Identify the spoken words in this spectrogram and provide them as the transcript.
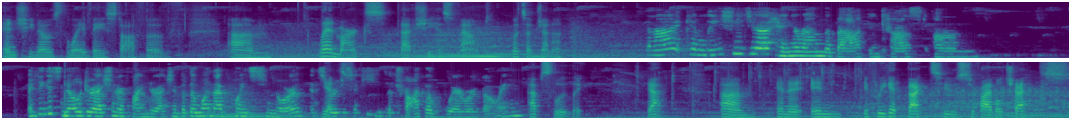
and she knows the way based off of um, landmarks that she has found. What's up, Jenna? Can I? Can Li Shijia hang around the back and cast? Um, I think it's no direction or find direction, but the one that points to north. It's sort of just to keep a track of where we're going. Absolutely, yeah. Um, and it, in if we get back to survival checks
